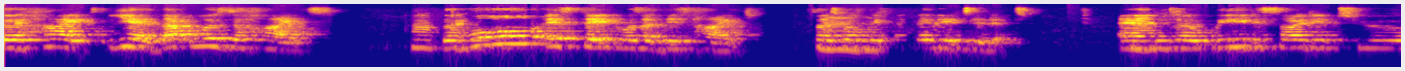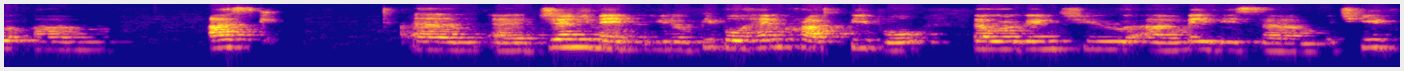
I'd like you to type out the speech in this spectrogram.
the height. Yeah, that was the height. The whole estate was at this height. So that's why we elevated it. And uh, we decided to um, ask um, uh, journeymen, you know, people, handcraft people that were going to uh, make this, um, achieve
